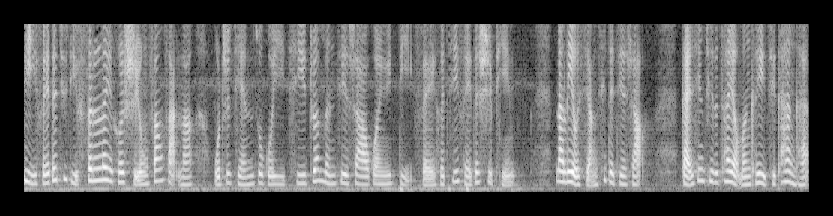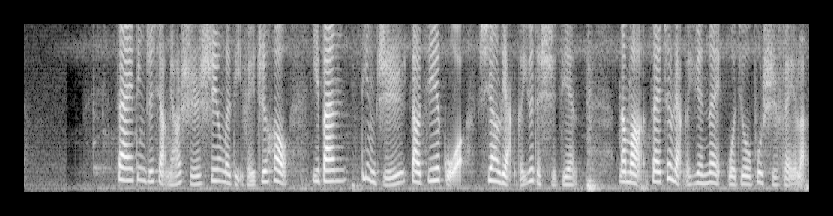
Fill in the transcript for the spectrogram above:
底肥的具体分类和使用方法呢？我之前做过一期专门介绍关于底肥和基肥的视频，那里有详细的介绍，感兴趣的菜友们可以去看看。在定植小苗时施用了底肥之后，一般定植到结果需要两个月的时间，那么在这两个月内我就不施肥了。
